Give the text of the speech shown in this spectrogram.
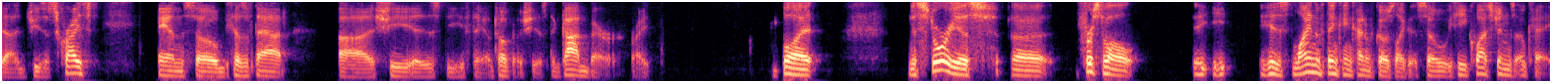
uh, Jesus Christ, and so because of that, uh, she is the Theotokos, she is the God bearer, right? But Nestorius, uh, first of all, he, his line of thinking kind of goes like this. So he questions, okay,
